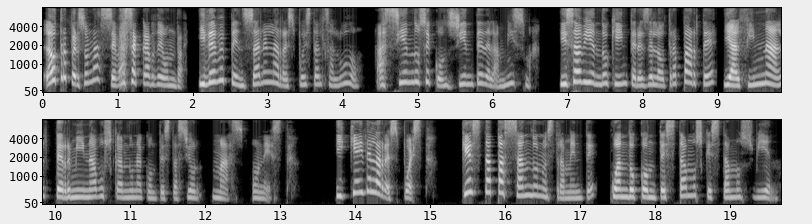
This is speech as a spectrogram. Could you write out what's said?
la otra persona se va a sacar de onda y debe pensar en la respuesta al saludo, haciéndose consciente de la misma y sabiendo qué interés de la otra parte y al final termina buscando una contestación más honesta. ¿Y qué hay de la respuesta? ¿Qué está pasando en nuestra mente cuando contestamos que estamos bien?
